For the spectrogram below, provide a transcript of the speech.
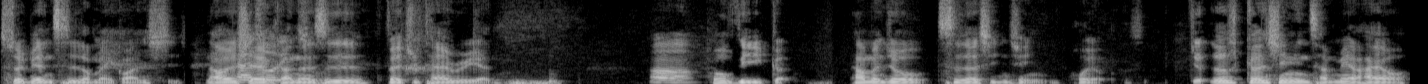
随便吃都没关系。然后有些人可能是 vegetarian 嗯。或 vegan，他们就吃的心情会有，就就是跟心理层面还有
